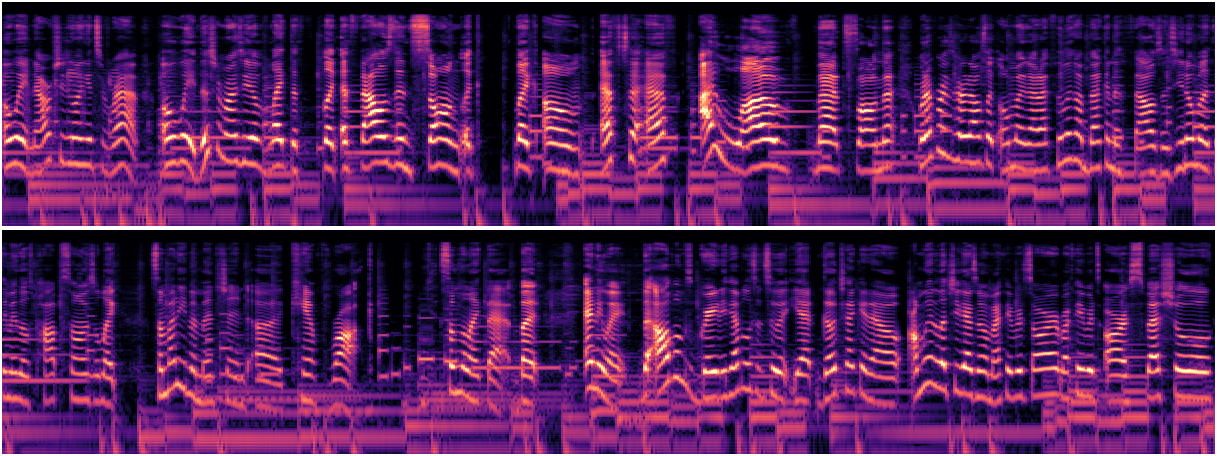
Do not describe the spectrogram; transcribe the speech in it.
Oh wait, now she's going into rap. Oh wait, this reminds me of like the like a thousand song like like um F to F. I love that song. That whenever I first heard it, I was like, oh my god, I feel like I'm back in the thousands. You know, when like they made those pop songs or like Somebody even mentioned uh, Camp Rock, something like that. But anyway, the album's great. If you haven't listened to it yet, go check it out. I'm gonna let you guys know what my favorites are. My favorites are Special,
